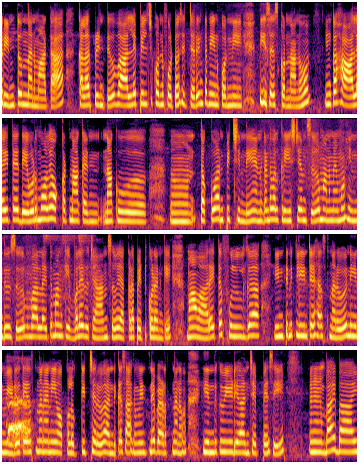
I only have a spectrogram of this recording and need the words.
ప్రింట్ ఉందన్నమాట. కలర్ ప్రింట్ వాళ్ళే పిలిచి కొన్ని ఫొటోస్ ఇచ్చారు. ఇంకా నేను కొన్ని తీసేసుకున్నాను. ఇంకా హాల్ అయితే దేవుడి మూలే ఒక్కటి నాకు నాకు తక్కువ అనిపించింది. ఎందుకంటే వాళ్ళు క్రిస్టియన్స్ మనమేమో హిందూస్ వాళ్ళైతే మనకి ఇవ్వలేదు ఛాన్స్ ఎక్కడ పెట్టుకోవడానికి. మా వారైతే ఫుల్గా ఇంటిని క్లీన్ చేసేస్తున్నారు. నేను వీడియో తీస్తున్నానని ఒక లుక్ ఇచ్చారు. అందుకే సగం ఇంటినే పెడుతున్నాను. ఎందుకు వీడియో అని చెప్పేసి. Bye bye.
